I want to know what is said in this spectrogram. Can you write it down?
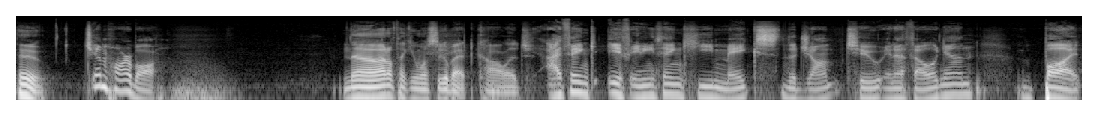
Who? Jim Harbaugh. No, I don't think he wants to go back to college. I think if anything, he makes the jump to NFL again. But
